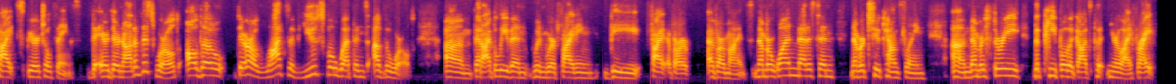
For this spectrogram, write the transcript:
fight spiritual things. They're, they're not of this world, although there are lots of useful weapons of the world um, that I believe in when we're fighting the fight of our of our minds. Number one, medicine. Number two, counseling. Um, number three, the people that God's put in your life. Right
